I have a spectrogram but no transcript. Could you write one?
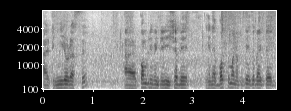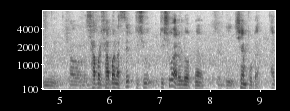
আর একটি মিরর আছে। আর কমপ্লিমেন্টারি হিসাবে এখানে বর্তমানে আপনি পেয়ে যাবেন একটা সাবান। সাবান আছে টিস্যু টিস্যু আর হলো আপনার শ্যাম্পুটা। আর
